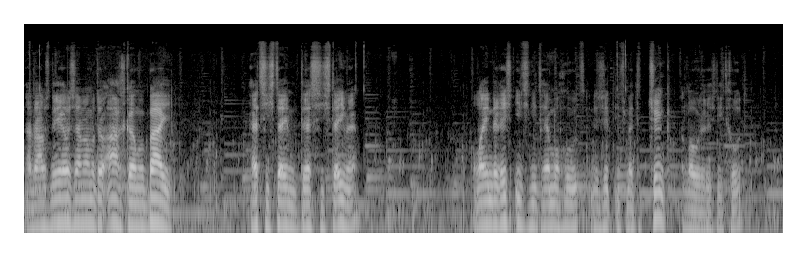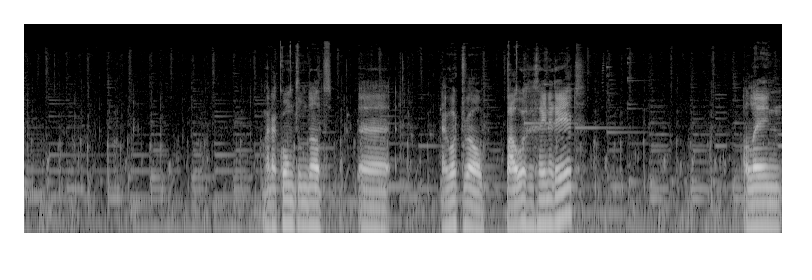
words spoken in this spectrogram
Nou dames en heren, we zijn momenteel aangekomen bij het systeem des systemen. Alleen er is iets niet helemaal goed. Er zit iets met de chunk loader is niet goed. Maar dat komt omdat uh, er wordt wel power gegenereerd. Alleen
